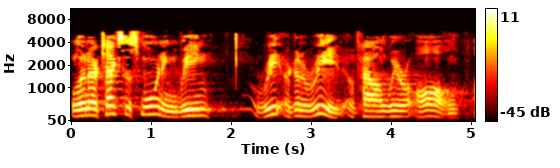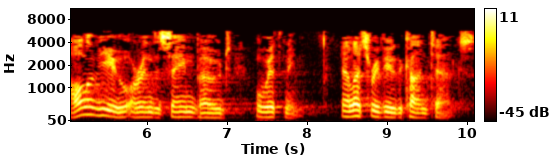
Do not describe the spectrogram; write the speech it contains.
Well, in our text this morning, we re- are going to read of how we're all, all of you are in the same boat with me. Now let's review the context.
